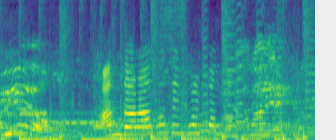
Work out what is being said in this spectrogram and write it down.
우유요. 안 달아? 선생님 설탕 넣었는데.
